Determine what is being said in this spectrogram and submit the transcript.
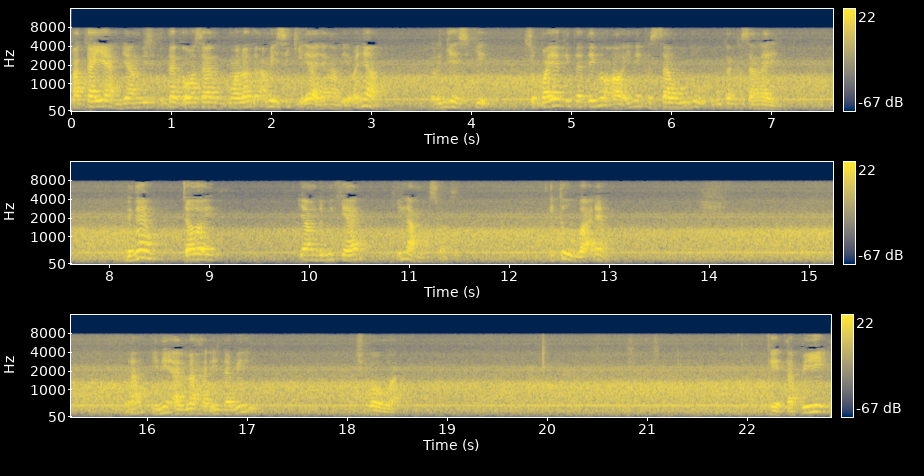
Pakaian yang sekitar kawasan kemaluan tu ambil sikit lah, jangan ambil banyak. Renjis sikit. Supaya kita tengok oh ini kesan wuduk bukan kesan lain. Dengan cara yang demikian hilang was-was. Itu ubat dia. Ya, ini adalah hadis Nabi cuba buat. Okey, tapi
